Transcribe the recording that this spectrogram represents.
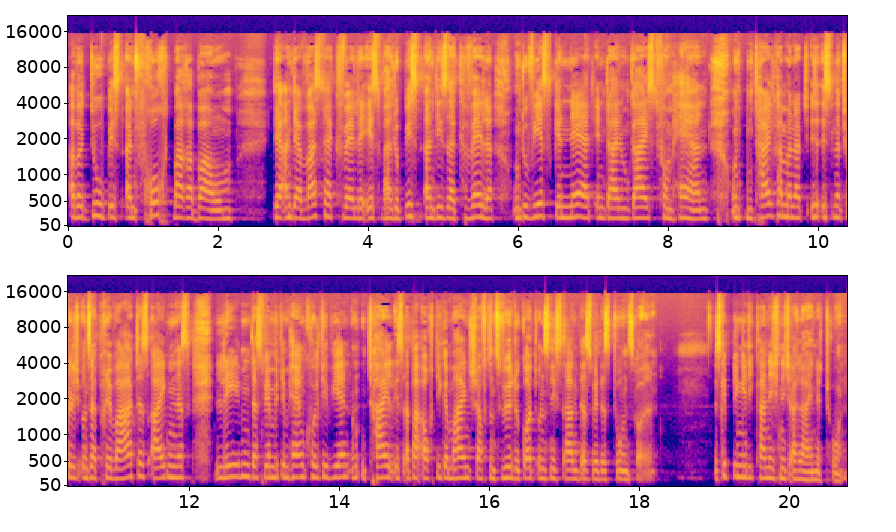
aber du bist ein fruchtbarer Baum, der an der Wasserquelle ist, weil du bist an dieser Quelle und du wirst genährt in deinem Geist vom Herrn. Und ein Teil kann man, ist natürlich unser privates, eigenes Leben, das wir mit dem Herrn kultivieren. Und ein Teil ist aber auch die Gemeinschaft. Sonst würde Gott uns nicht sagen, dass wir das tun sollen. Es gibt Dinge, die kann ich nicht alleine tun.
